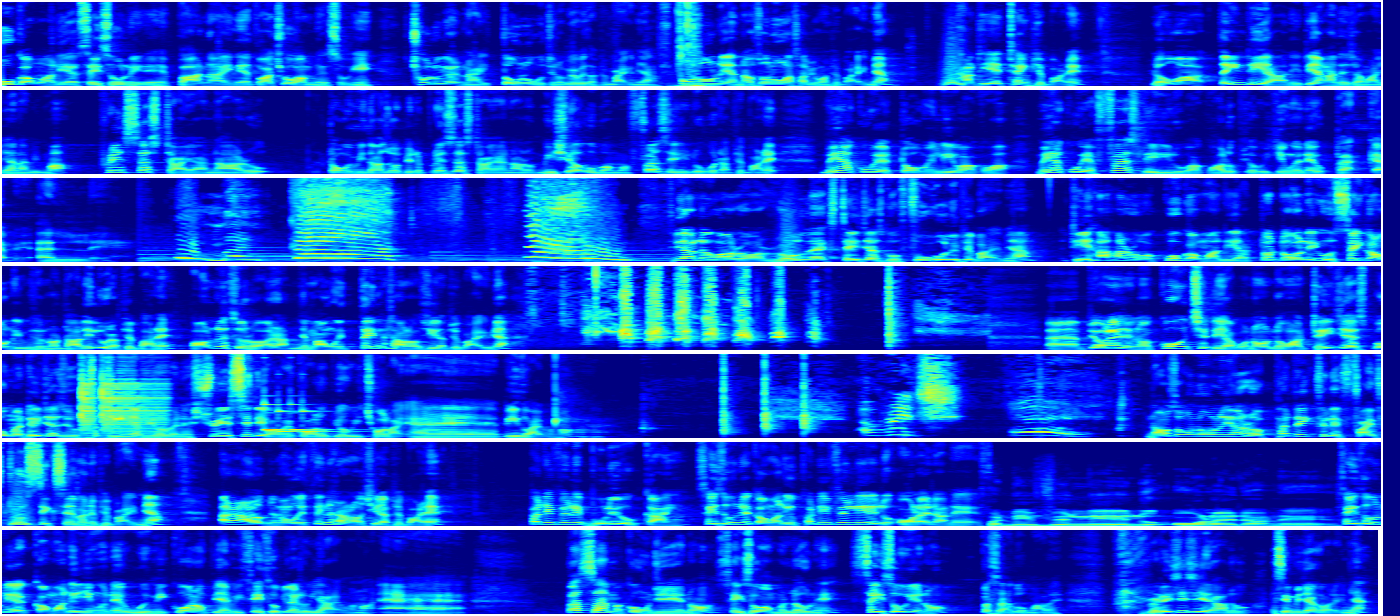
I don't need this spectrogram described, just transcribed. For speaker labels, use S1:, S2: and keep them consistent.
S1: ကိုယ့်ကောင်မလေးကစိတ်ဆိုးနေတယ်ဘာနိုင်နဲ့သွားချုပ်ရမလဲဆိုရင်ချုပ်လို့ရတဲ့နိုင်၃လုံးကိုကျွန်တော်ပြောပြသားဖြစ်ပါတယ်ခင်ဗျာ၃လုံးလေးကနောက်ဆုံးလုံးကစပြောမှာဖြစ်ပါတယ်ခင်ဗျာခါတီရဲ့ tank ဖြစ်ပါတယ်လုံးဝသိန်း100ကနေ150ကျော်မှရနိုင်ပြီမှာ Princess Diana တို့တော်ဝင်မိသားစုဖြစ်တဲ့ Princess Diana တို့ Michelle Obama First Lady လို့ဝတ်တာဖြစ်ပါတယ်မင်းကကိုယ့်ရဲ့တော်ဝင်လေးပါကွာမင်းကကိုယ့်ရဲ့ First Lady လို့ပါကွာလို့ပြောပြီးရင်ဝင်လေးကို back up ပဲအဲ့လေ
S2: Oh my god! Wow!
S1: ဒီအလုံးကတော့ Rolex Stages ကို full goal လေးဖြစ်ပါတယ်ခင်ဗျာဒီဟာကတော့ကိုယ့်ကောင်မလေးကတော်တော်လေးကိုစိတ်ကောက်နေပြီဆိုတော့ဒါလေးလိုတာဖြစ်ပါတယ်ဘာလို့လဲဆိုတော့အဲ့ဒါမြန်မာငွေ3000လောက်ရှိတာဖြစ်ပါတယ်ခင်ဗျာအဲပြောလဲကျွန်တော်ကိုယ့်အချစ်တရားပေါ့နော်လုံးဝ Dages ပုံမှန် Dages ကိုစတီးနဲ့မပြောဘဲနဲ့ရွှေစစ်တွေပါပဲကွာလို့ပြောပြီးချော့လိုက်အဲပြီးသွားပြီပေါ့နော်
S3: I'm rich. Hey.
S1: နောက်ဆုံးလုံးလေးကတော့ Patek Philippe 5267လေးဖြစ်ပါတယ်ခင်ဗျာအဲ့ဒါတော့မြန်မာငွေ3000လောက်ရှိတာဖြစ်ပါတယ် Patek Philippe ဘူးလေးကိုကိုင်းစိတ်ဆိုးနေတဲ့ကောင်မလေးကို Patek Philippe လို့អော်လိုက်တာနဲ့စိတ်ဆိုးနေတဲ့ကောင်မလေးရင်ဝင်နဲ့ဝင်ပြီးကိုကတော့ပြန်ပြီးစိတ်ဆိုးပြလိုက်လို့ရတယ်ပေါ့နော်အဲပတ်စံမကုန်ခြင်းရင်တော့စိတ်ဆိုးအောင်မလုံးနဲ့စိတ်ဆိုးရင်တော့ပတ်စံကုန်ပါပဲ relationship အားလုံးအစီအမကျသွားတယ်ခင်ဗျာ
